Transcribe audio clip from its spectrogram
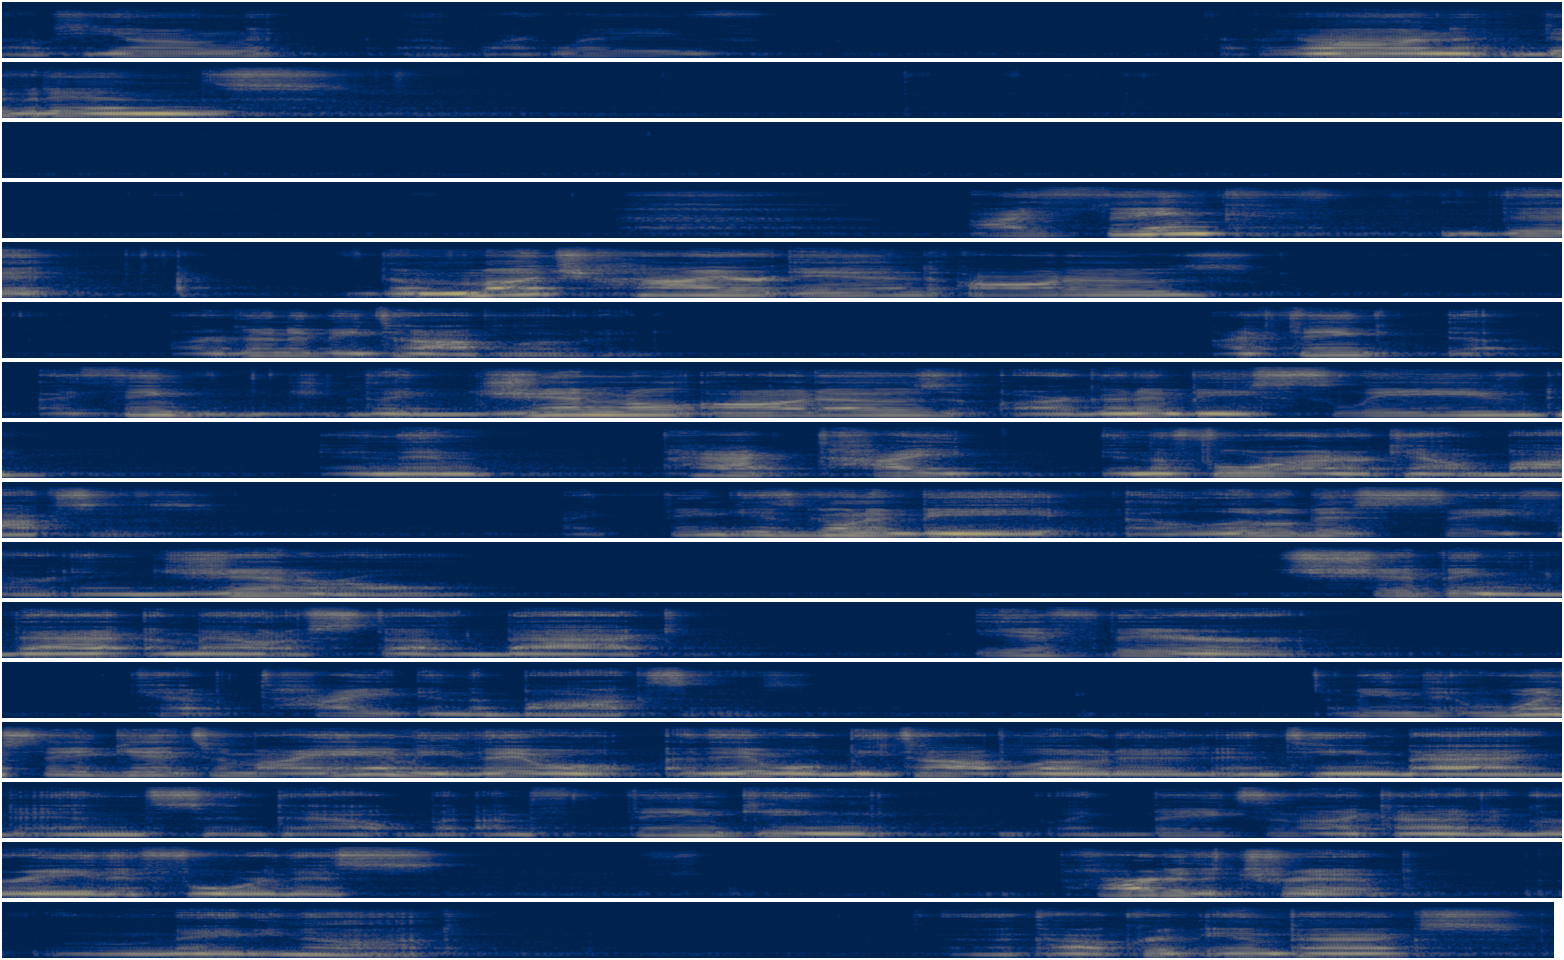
Alex Young, uh, Black Wave, Caprion, Dividends. I think that the much higher end autos are going to be top loaded. I think I think like general autos are going to be sleeved and then packed tight in the 400 count boxes. I think is going to be a little bit safer in general shipping that amount of stuff back if they're kept tight in the boxes. I mean, once they get to Miami, they will they will be top loaded and team bagged and sent out. But I'm thinking, like Bates and I kind of agree that for this part of the trip, maybe not. Uh, Kyle Crick impacts.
